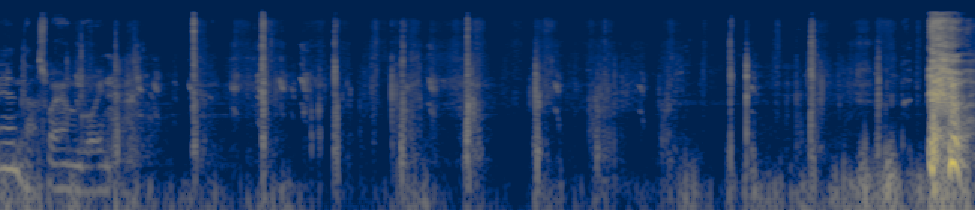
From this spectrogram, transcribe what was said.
And that's where I'm going. What's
